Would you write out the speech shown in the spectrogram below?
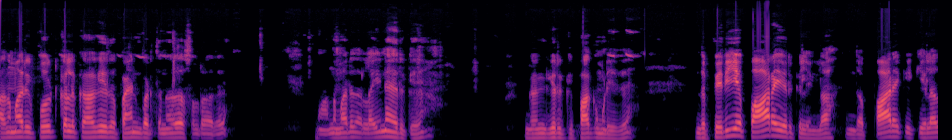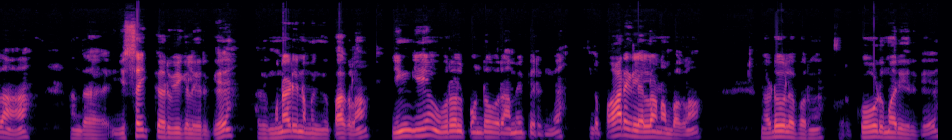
அந்த மாதிரி பொருட்களுக்காக இதை பயன்படுத்தினதா சொல்கிறாரு அந்த மாதிரி இந்த லைனாக இருக்குது இங்கே அங்கே இருக்குது பார்க்க முடியுது. இந்த பெரிய பாறை இருக்கு இல்லைங்களா? இந்த பாறைக்கு கீழே தான் அந்த இசைக்கருவிகள் இருக்குது அதுக்கு முன்னாடி நம்ம இங்கே பார்க்கலாம். இங்கேயும் உரல் போன்ற ஒரு அமைப்பு இருக்குங்க. இந்த பாறைகள் எல்லாம் நம்ம பார்க்கலாம். நடுவில் பாருங்கள் ஒரு கோடு மாதிரி இருக்குது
